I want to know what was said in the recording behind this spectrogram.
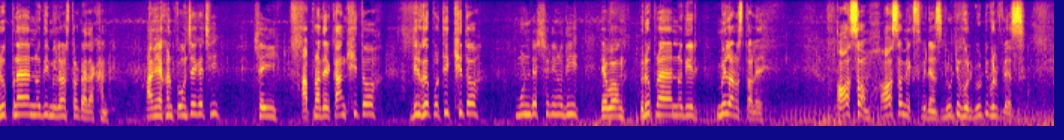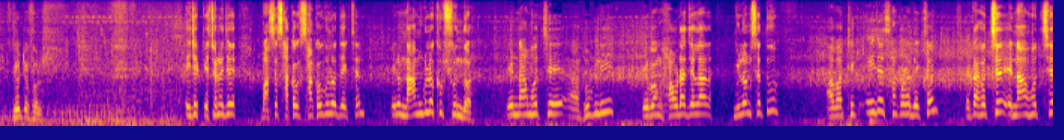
রূপনারায়ণ নদীর মিলনস্থলটা দেখান। আমি এখন পৌঁছে গেছি সেই আপনাদের কাঙ্ক্ষিত, দীর্ঘ প্রতীক্ষিত মুন্ডেশ্বরী নদী এবং রূপনারায়ণ নদীর মিলনস্থলে। Awesome awesome experience beautiful beautiful place beautiful এই যে পেছনে যে বাঁশের সাঁকো সাঁকোগুলো দেখছেন এগুলোর নামগুলো খুব সুন্দর। এর নাম হচ্ছে হুগলি এবং হাওড়া জেলার মিলন সেতু। আবার ঠিক এই যে সাঁকোটা দেখছেন, এটা হচ্ছে, এর নাম হচ্ছে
